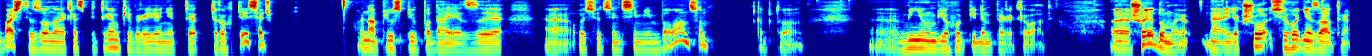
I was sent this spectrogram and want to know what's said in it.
бачите, зона якраз підтримки в районі 3000. Вона плюс співпадає з ось цим всім імбалансом. Тобто мінімум його підемо перекривати. Е, що я думаю, е, якщо сьогодні-завтра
